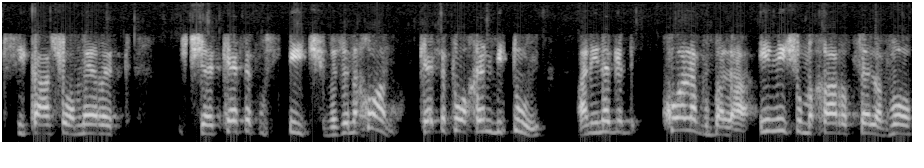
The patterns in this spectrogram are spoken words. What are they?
פסיקה שאומרת שכסף הוא ספיץ', וזה נכון, כסף הוא אכן ביטוי. אני נגד כל הגבלה. אם מישהו מחר רוצה לבוא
